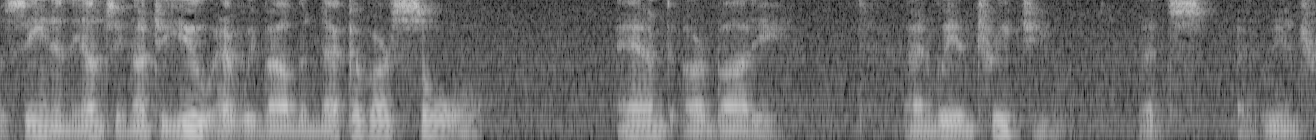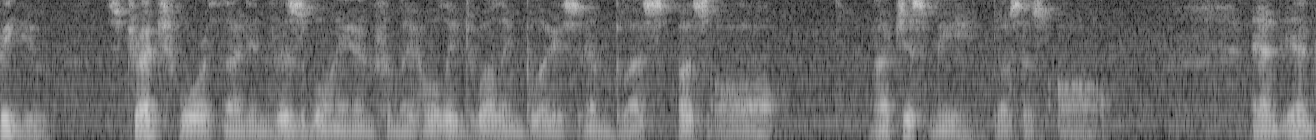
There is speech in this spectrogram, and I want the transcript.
the seen and the unseen. Unto you have we bowed the neck of our soul and our body, and we entreat you. That's we entreat you. Stretch forth thine invisible hand from thy holy dwelling place and bless us all. Not just me, bless us all. And in,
